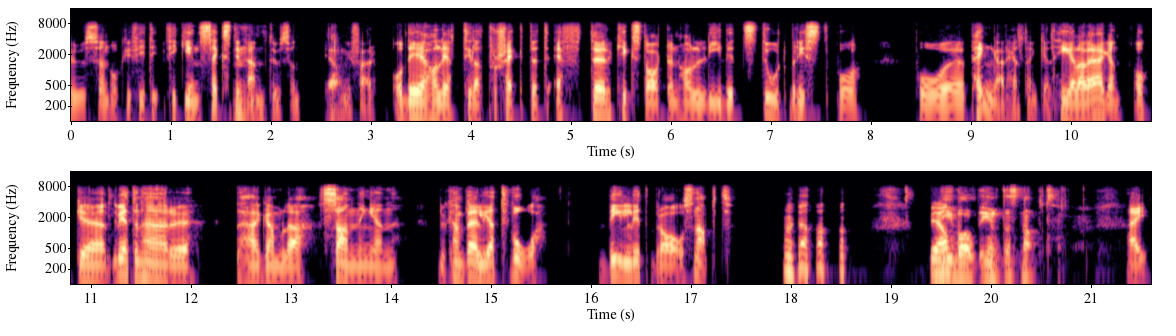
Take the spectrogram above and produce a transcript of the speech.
000 och vi fick, in 65 000 Ja. ungefär. Och det har lett till att projektet efter kickstarten har lidit stort brist på, på eh, pengar helt enkelt, hela vägen. Och eh, du vet den här, eh, den här gamla sanningen, du kan välja två, billigt, bra och snabbt. vi ja. valde inte snabbt. Nej,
